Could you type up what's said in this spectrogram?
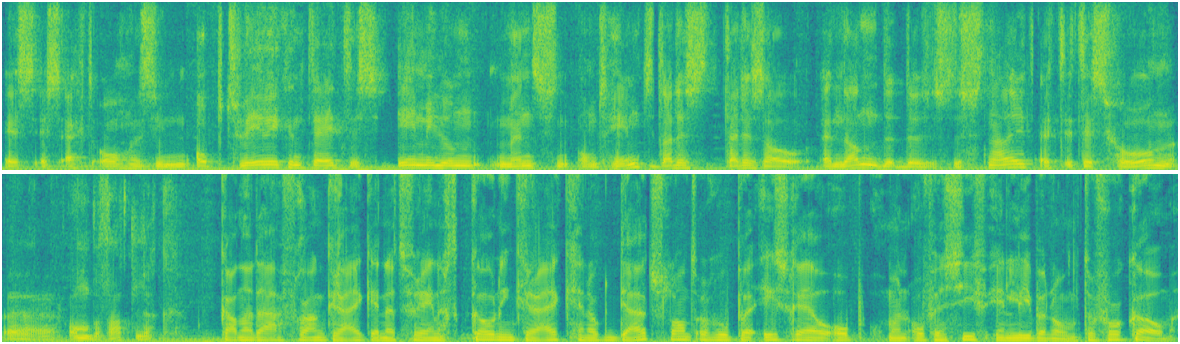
is, is echt ongezien. Op twee weken tijd is 1 miljoen mensen ontheemd. Dat is, dat is al... En dan de, de, snelheid, het, is gewoon uh, onbevattelijk. Canada, Frankrijk en het Verenigd Koninkrijk en ook Duitsland roepen Israël op om een offensief in Libanon te voorkomen.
